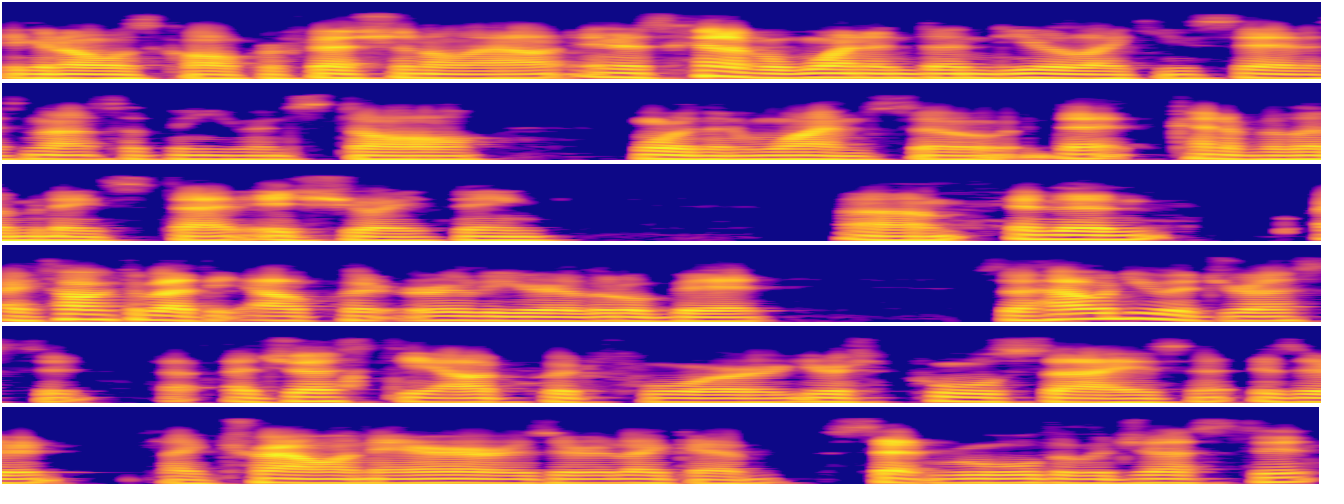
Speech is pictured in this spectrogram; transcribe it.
you can always call a professional out, and it's kind of a one and done deal, like you said. It's not something you install more than once, so that kind of eliminates that issue, I think. Um, and then I talked about the output earlier a little bit. So how would you adjust it, adjust the output for your pool size? Is there like trial and error? or Is there like a set rule to adjust it?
